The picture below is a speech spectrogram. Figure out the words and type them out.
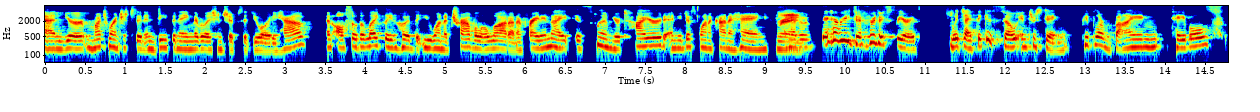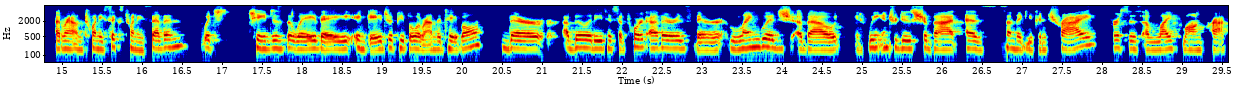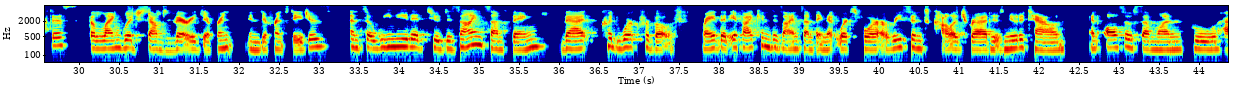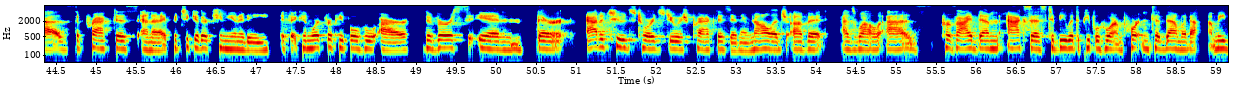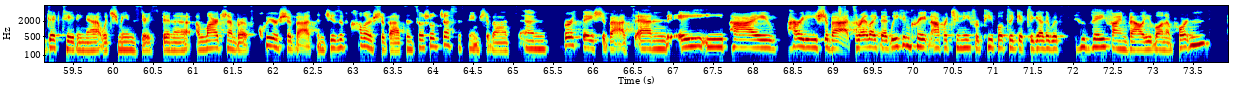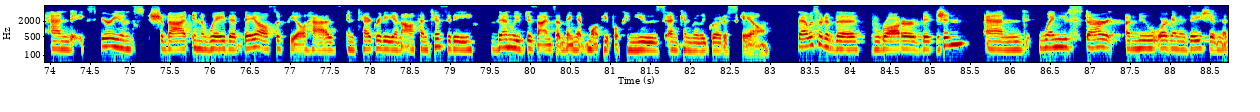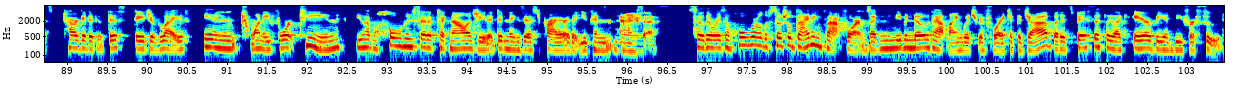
and you're much more interested in deepening the relationships that you already have. And also, the likelihood that you want to travel a lot on a Friday night is slim. You're tired and you just want to kind of hang right. and have a very different experience, which I think is so interesting. People are buying tables around 26, 27, which changes the way they engage with people around the table their ability to support others, their language about if we introduce Shabbat as something you can try versus a lifelong practice, the language sounds very different in different stages. And so we needed to design something that could work for both, right? That if I can design something that works for a recent college grad who's new to town and also someone who has the practice and a particular community, if it can work for people who are diverse in their attitudes towards Jewish practice and their knowledge of it, as well as provide them access to be with the people who are important to them without me dictating that, which means there's been a, a, large number of queer Shabbats and Jews of color Shabbats and social justice themed Shabbats and birthday Shabbats and AEPi party Shabbats, right? Like that we can create an opportunity for people to get together with who they find valuable and important and experience Shabbat in a way that they also feel has integrity and authenticity, then we've designed something that more people can use and can really grow to scale that was sort of the broader vision. And when you start a new organization that's targeted at this stage of life in 2014, you have a whole new set of technology that didn't exist prior that you can right. access. So there was a whole world of social dining platforms. I didn't even know that language before I took the job, but it's basically like Airbnb for food.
